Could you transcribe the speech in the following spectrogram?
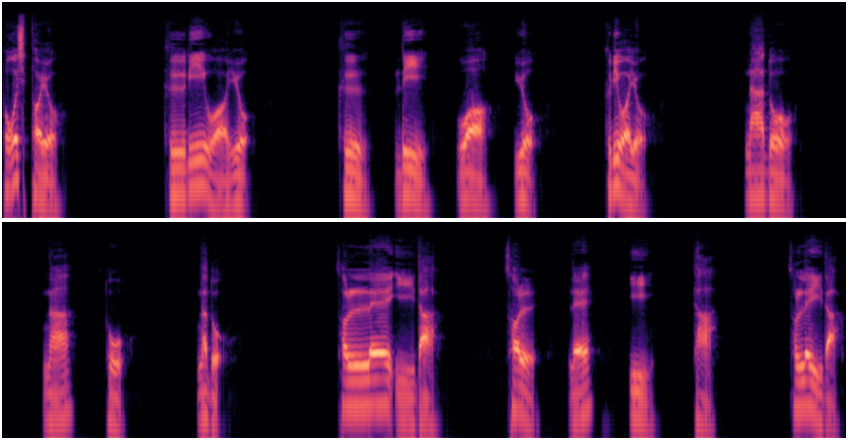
보고 싶어요. 그리워요. 그 리 워 요. 그리워요. 나도, 나 도, 나도. 설레이다, 설 레 이 다, 설레이다.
